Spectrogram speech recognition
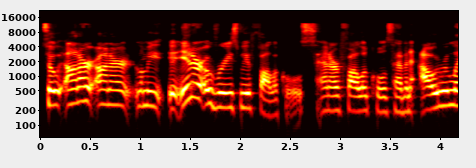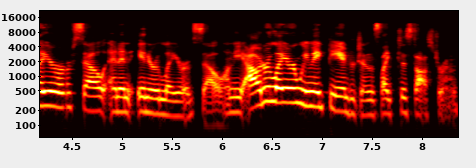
So on our on our let me in our ovaries we have follicles, and our follicles have an outer layer of cell and an inner layer of cell. On the outer layer we make the androgens like testosterone.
